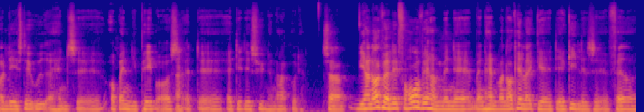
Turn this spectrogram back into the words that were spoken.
at læse det ud af hans øh, oprindelige paper også, ja. at, øh, at det er det syn, han har på det. Så vi har nok været lidt for hårde ved ham, men, øh, men han var nok heller ikke øh, det agiles øh, fader.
